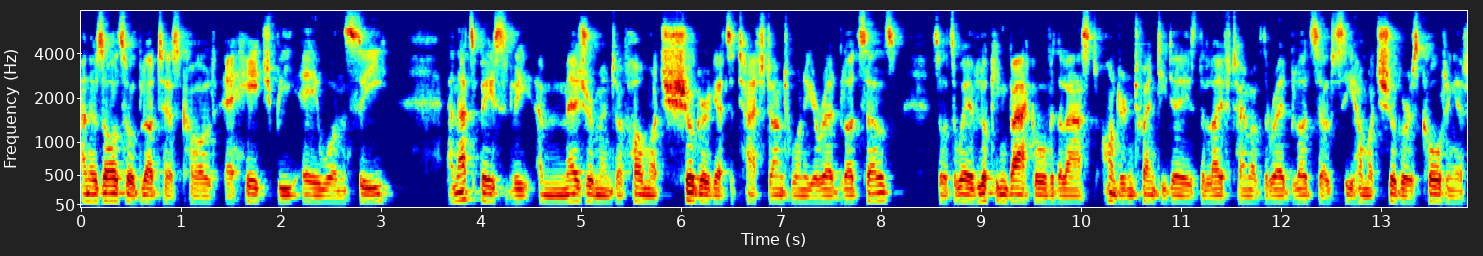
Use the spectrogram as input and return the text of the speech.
And there's also a blood test called a HbA1c, and that's basically a measurement of how much sugar gets attached onto one of your red blood cells. So it's a way of looking back over the last 120 days, the lifetime of the red blood cell, to see how much sugar is coating it.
